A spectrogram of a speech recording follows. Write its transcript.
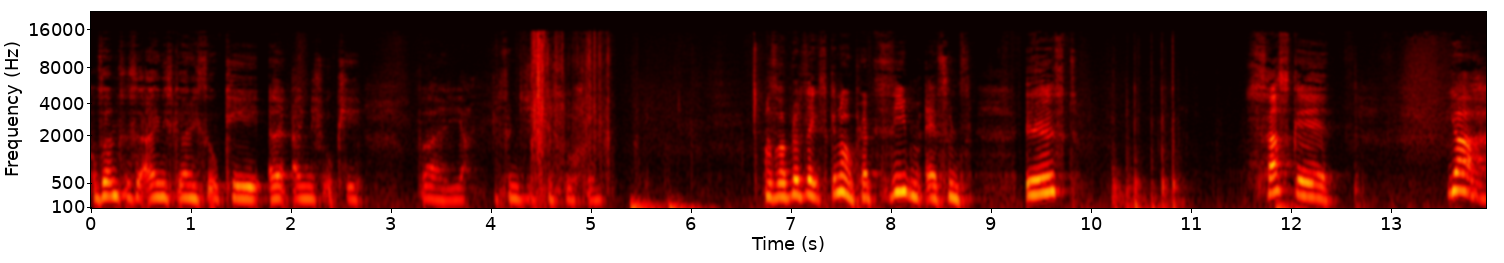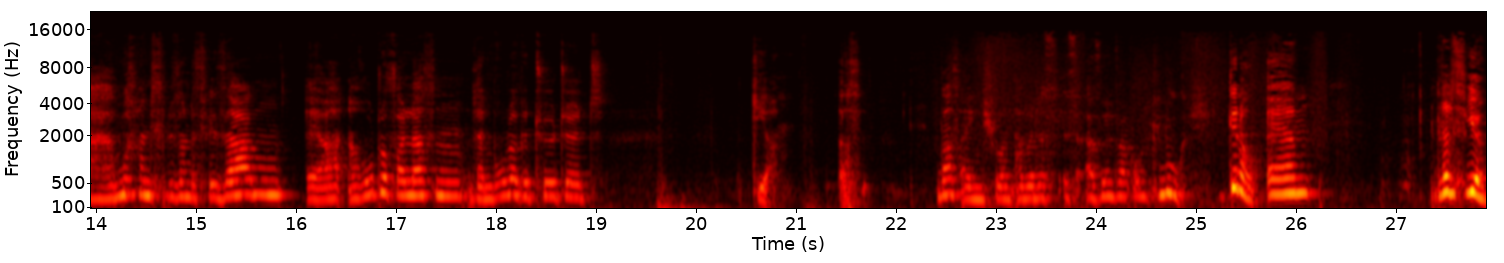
sonst ist er eigentlich gar nicht so okay. Äh, eigentlich okay. Weil, ja, finde ich nicht so schlimm. Das war Platz 6. Genau, Platz 7, äh, 5 ist Sasuke. Ja, muss man nicht besonders viel sagen. Er hat Naruto verlassen, seinen Bruder getötet. Ja, das war's eigentlich schon, aber das ist auf jeden Fall Grund genug. Genau, ähm, Platz 4.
